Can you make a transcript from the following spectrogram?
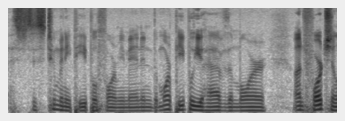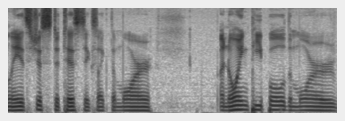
it's just too many people for me, man. And the more people you have, the more unfortunately, it's just statistics like the more annoying people, the more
